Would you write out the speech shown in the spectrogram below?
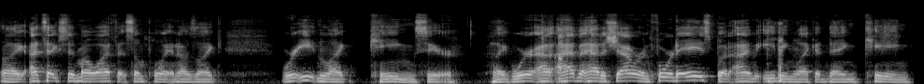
Like I texted my wife at some point and I was like, "We're eating like kings here." Like we're I, I haven't had a shower in four days, but I'm eating like a dang king.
